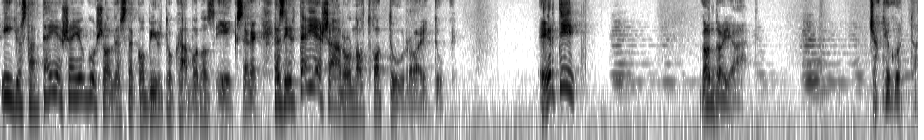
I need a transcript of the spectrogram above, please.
így aztán teljesen jogosan lesznek a birtokában az ékszerek, ezért teljes áron adhat túl rajtuk. Érti? Gondolja át. Csak nyugodtan.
